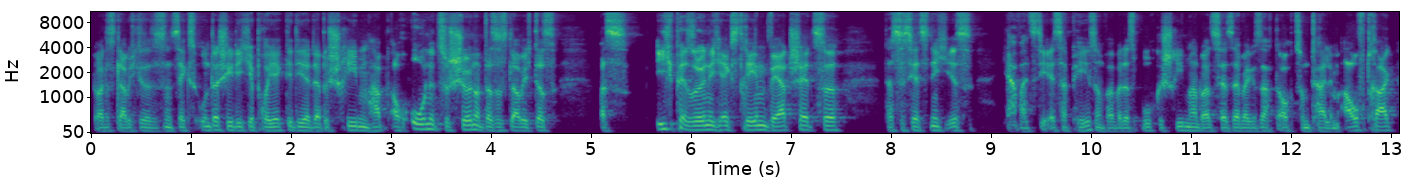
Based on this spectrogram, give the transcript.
du hattest, glaube ich, gesagt, es sind sechs unterschiedliche Projekte, die ihr da beschrieben habt, auch ohne zu schön. Und das ist, glaube ich, das, was ich persönlich extrem wertschätze, dass es jetzt nicht ist, ja, weil es die SAP ist und weil wir das Buch geschrieben haben, du hast ja selber gesagt, auch zum Teil im Auftrag,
